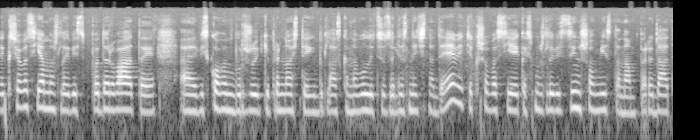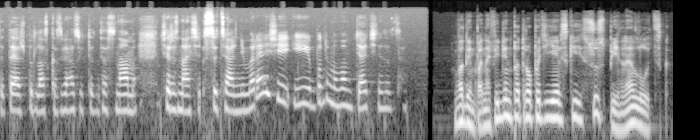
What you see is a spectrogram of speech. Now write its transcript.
Якщо у вас є можливість подарувати е, військовим буржуйки, приносьте їх, будь ласка, на вулицю Залізнична 9. Якщо у вас є якась можливість з іншого міста нам передати, теж, будь ласка, зв'язуйтеся з нами через наші соціальні мережі і будемо вам вдячні за це. Вадим Панафідін, Петро Потієвський, Суспільне Луцьк.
